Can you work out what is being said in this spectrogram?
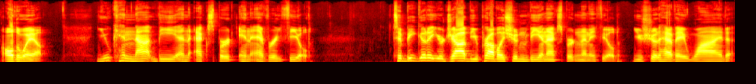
all the way up, you cannot be an expert in every field. To be good at your job, you probably shouldn't be an expert in any field. You should have a wide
